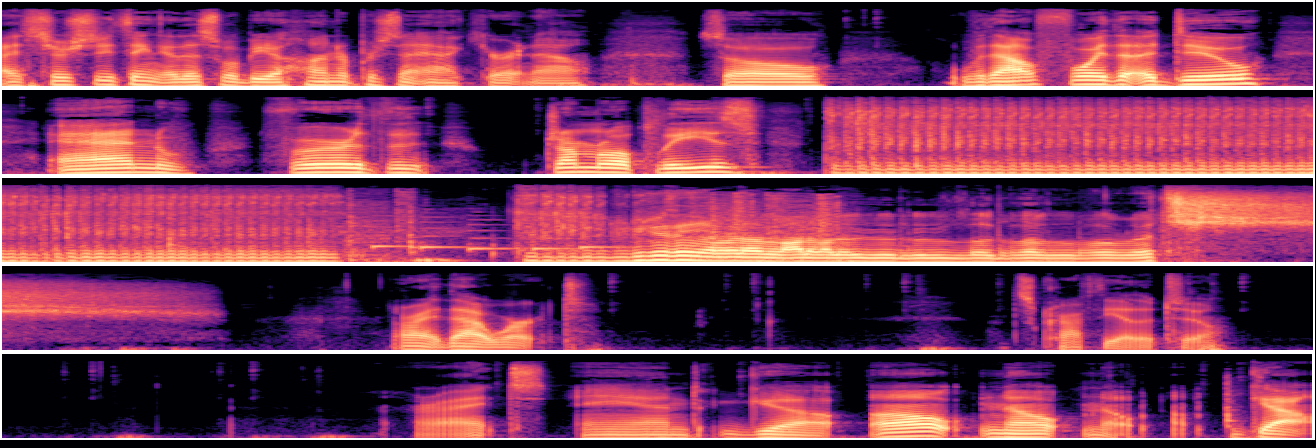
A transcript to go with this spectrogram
I seriously think that this will be 100% accurate now. So without further ado, and for the drum roll, please. Alright, that worked. Let's craft the other two. Alright, and go. Oh, no, no, no. Go.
